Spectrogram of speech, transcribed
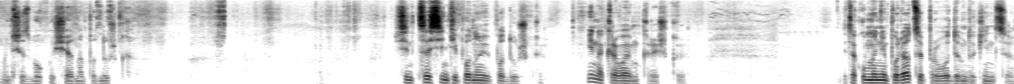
Вон ще збоку ще одна подушка. Це синтепонові подушки. І накриваємо кришкою. І таку маніпуляцію проводимо до кінця.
